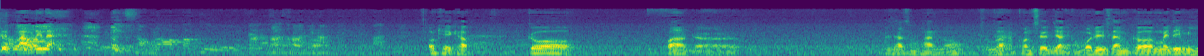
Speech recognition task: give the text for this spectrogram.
พวกเรานี่แหละอีกสองรอบก็คือฝากฝากตอนนี้ค่ะบัตรโอเคครับ ก็ฝากประชาสัมพันธ์เนาะสำหรับคอนเสิร์ตใหญ่ของ Body Slam ก็ไม่ได้มี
